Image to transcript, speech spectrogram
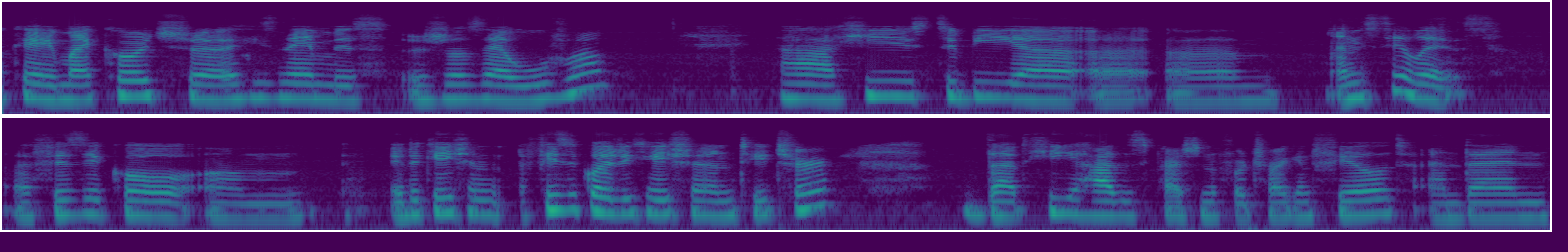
Okay my coach uh, his name is jose uva. Uh, he used to be a, a um, and still is a physical um, education physical education teacher that he had this passion for track and field. And then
